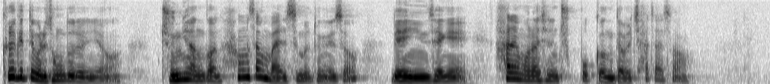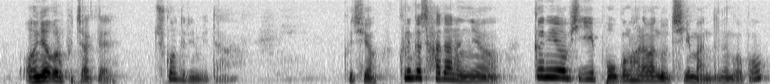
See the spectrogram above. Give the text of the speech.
그렇기 때문에 성도들은요 중요한 건 항상 말씀을 통해서 내 인생에 하나님 원하시는 축복과 응답을 찾아서 언약으로 붙잡길 축원드립니다. 그렇죠? 그러니까 사단은요 끊임없이 이 복음 하나만 놓치게 만드는 거고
